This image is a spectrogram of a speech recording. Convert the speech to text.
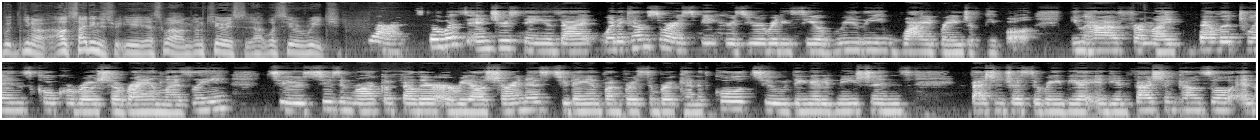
with you know outside industry as well? I'm, I'm curious. what's your reach? Yeah. So what's interesting is that when it comes to our speakers, you already see a really wide range of people. You have from like Bella Twins, Coco Rocha, Ryan Leslie, to Susan Rockefeller, Arielle Charnas, to Diane von Furstenberg, Kenneth Cole, to the United Nations Fashion Trust Arabia, Indian Fashion Council, and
